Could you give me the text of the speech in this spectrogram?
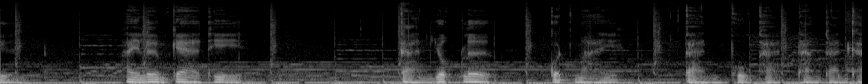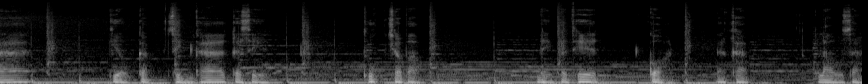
ยืน ให้เริ่มแก้ที่ การยกเลิกกฎหมาย การผูกขาดทางการค้า เกี่ยวกับสินค้าเกษตร ทุกฉบับ ในประเทศก่อนนะครับ เราสา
